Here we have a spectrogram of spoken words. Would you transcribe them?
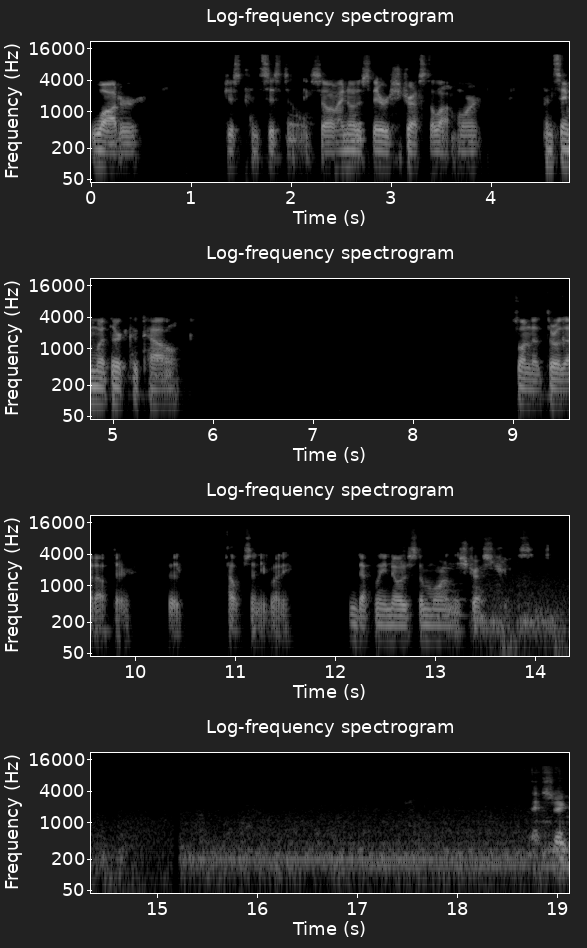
water just consistently. So I noticed they were stressed a lot more. And same with their cacao. Just wanted to throw that out there if it helps anybody. definitely noticed them more on the stress trees. Thanks, Jake.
